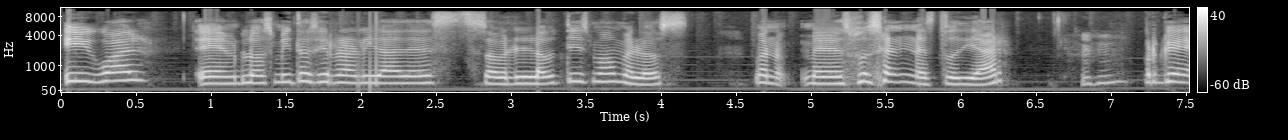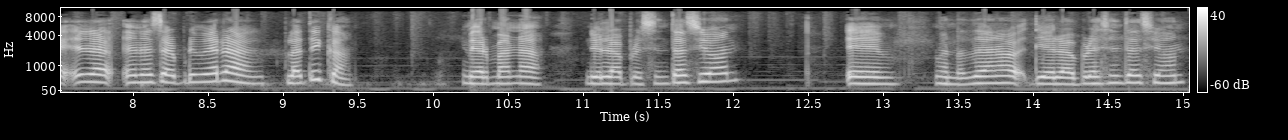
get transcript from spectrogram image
Igual, eh, los mitos y realidades sobre el autismo me los, bueno, me los pusieron a estudiar. Porque en, la- en nuestra primera plática, mi hermana dio la presentación. Eh, bueno, Dana dio la presentación.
